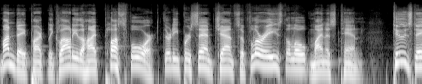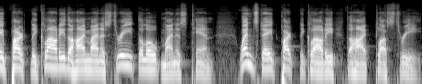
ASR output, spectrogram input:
Monday, partly cloudy, the high plus 4, 30% chance of flurries, the low minus 10. Tuesday, partly cloudy, the high minus 3, the low minus 10. Wednesday, partly cloudy, the high plus 3.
